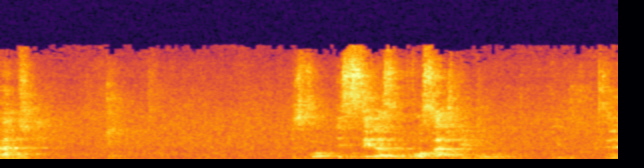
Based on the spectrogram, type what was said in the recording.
And this for, this status for such people, the,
